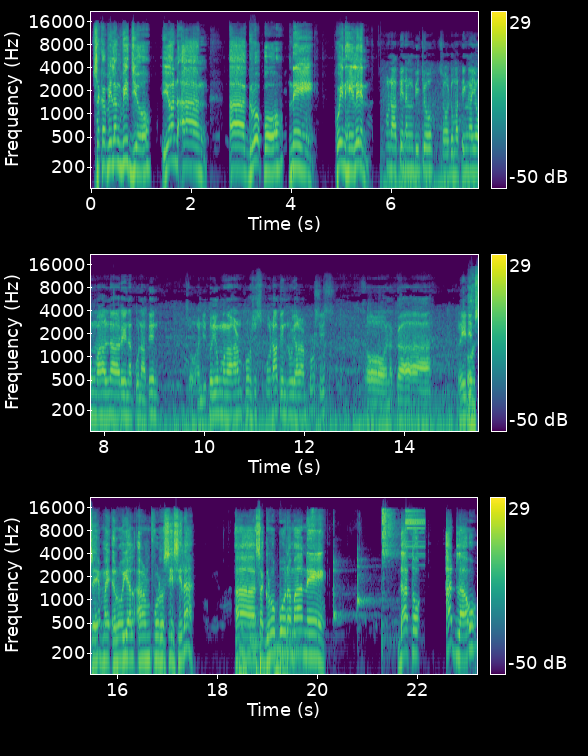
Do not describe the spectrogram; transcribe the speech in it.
Sa kabilang video, yon ang ah, grupo ni Queen Helen. po natin ang video. So dumating na yung mahal na arena po natin. So andito yung mga armed forces po natin, Royal Armed Forces. So naka ready O si may Royal Armed Forces sila. Ah, sa grupo naman ni Dato Adlaw,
